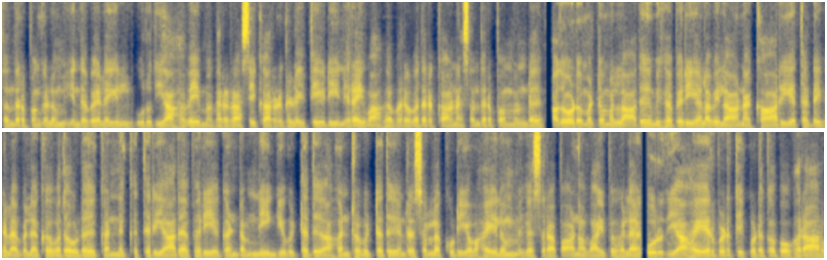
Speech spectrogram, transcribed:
சந்தர்ப்பங்களும் இந்த வேளையில் உறுதியாகவே மகர ராசிக்காரர்களை தேடி நிறைவாக வருவதற்கான சந்தர்ப்பம் உண்டு. அதோடு மட்டுமல்லாது மிக பெரிய அளவிலான காரிய தடைகளை விலக்குவதோடு கண்ணுக்கு தெரியாத பெரிய கண்டம் நீங்கிவிட்டது அகன்றுவிட்டது என்று சொல்லக்கூடிய வகையிலும் மிக சிறப்பான வாய்ப்புகளை உறுதியாக ஏற்படுத்தி கொடுக்க போகிறார்.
